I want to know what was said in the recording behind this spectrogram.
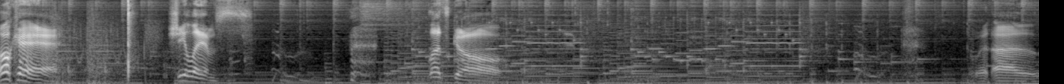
Okay! She lives! Let's go! But, uh...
